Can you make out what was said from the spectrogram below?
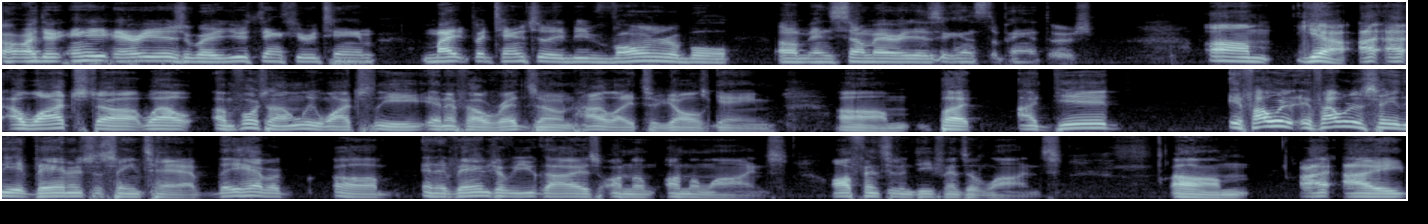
are there any areas where you think your team might potentially be vulnerable um, in some areas against the Panthers? Um, yeah, I, I watched. Uh, well, unfortunately, I only watched the NFL Red Zone highlights of y'all's game. Um, but I did if I would if I were to say the advantage the Saints have, they have a um, an advantage over you guys on the on the lines, offensive and defensive lines. Um, I, I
